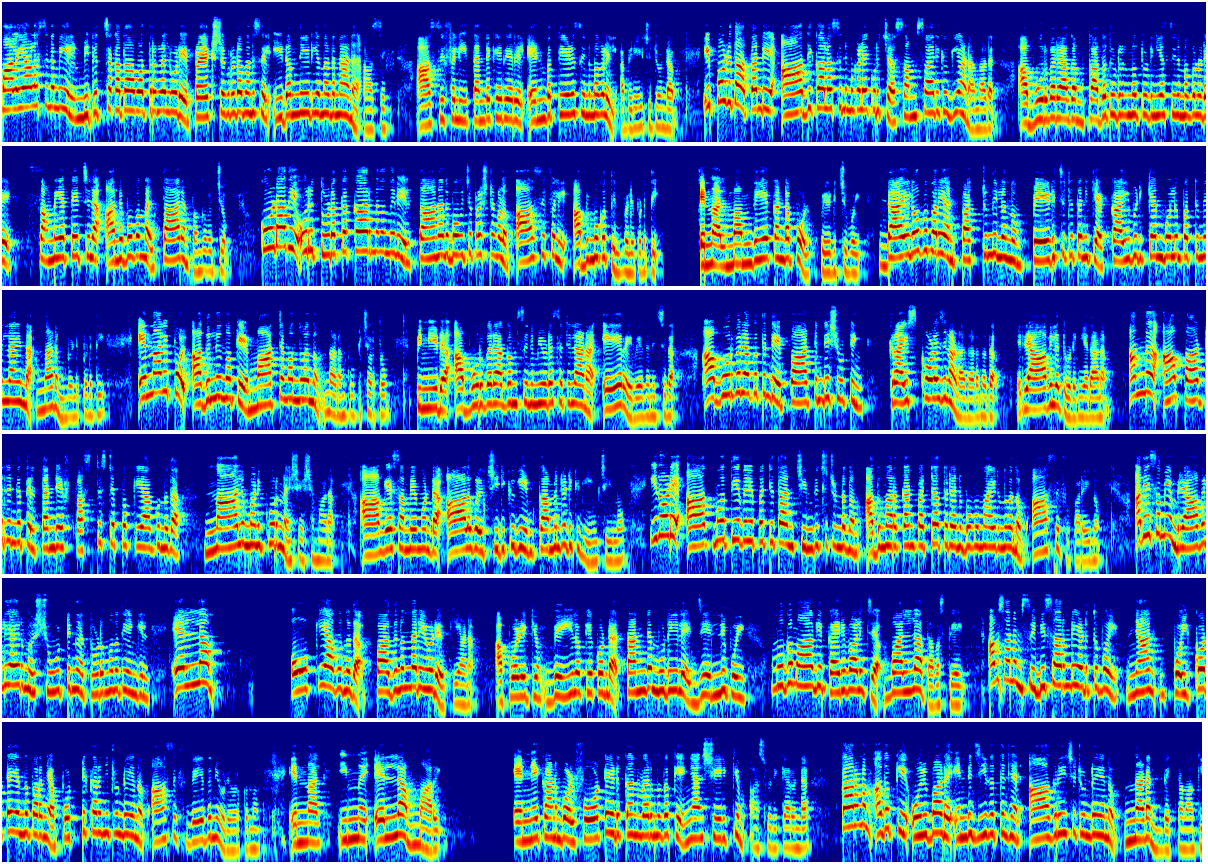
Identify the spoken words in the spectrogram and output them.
മലയാള സിനിമയിൽ മികച്ച കഥാപാത്രങ്ങളിലൂടെ പ്രേക്ഷകരുടെ മനസ്സിൽ ഇടം നേടിയ നടനാണ് ആസിഫ്. ആസിഫ് അലി തന്റെ കരിയറിൽ എൺപത്തിയേഴ് സിനിമകളിൽ അഭിനയിച്ചിട്ടുണ്ട്. ഇപ്പോഴത്തെ തന്റെ ആദ്യകാല സിനിമകളെ കുറിച്ച് സംസാരിക്കുകയാണ് നടൻ. അപൂർവരാഗം കഥ തുടർന്നു തുടങ്ങിയ സിനിമകളുടെ സമയത്തെ ചില അനുഭവങ്ങൾ താരം പങ്കുവച്ചു. കൂടാതെ ഒരു തുടക്കക്കാരൻ എന്ന നിലയിൽ താൻ അനുഭവിച്ച പ്രശ്നങ്ങളും ആസിഫ് അലി അഭിമുഖത്തിൽ വെളിപ്പെടുത്തി. എന്നാൽ മമതയെ കണ്ടപ്പോൾ പേടിച്ചുപോയി. ഡയലോഗ് പറയാൻ പറ്റുന്നില്ലെന്നും പേടിച്ചിട്ട് തനിക്ക് കൈപിടിക്കാൻ പോലും പറ്റുന്നില്ല എന്ന് നടൻ വെളിപ്പെടുത്തി. എന്നാൽ ഇപ്പോൾ അതിൽ നിന്നൊക്കെ മാറ്റം വന്നുവെന്നും നടൻ കൂട്ടിച്ചേർത്തു. പിന്നീട് അപൂർവരാഗം സിനിമയുടെ സെറ്റിലാണ് ഏറെ വേദനിച്ചത്. അപൂർവരാഗത്തിന്റെ പാട്ടിന്റെ ഷൂട്ടിംഗ് ക്രൈസ്റ്റ് കോളേജിലാണ് നടന്നത്. രാവിലെ തുടങ്ങിയതാണ്. അന്ന് ആ പാട്ടുരംഗത്തിൽ തന്റെ ഫസ്റ്റ് സ്റ്റെപ്പ് ഒക്കെ ആകുന്നത് നാല് മണിക്കൂറിന് ശേഷമാണ്. ആകെ സമയം കൊണ്ട് ആളുകൾ ചിരിക്കുകയും കമന്റ് അടിക്കുകയും ചെയ്യുന്നു. ഇതോടെ ആത്മഹത്യയെ പറ്റി താൻ ചിന്തിച്ചിട്ടുണ്ടെന്നും അത് മറക്കാൻ പറ്റാത്തൊരു അനുഭവമായിരുന്നുവെന്നും ആസിഫ് പറയുന്നു. അതേസമയം രാവിലെയായിരുന്നു ഷൂട്ടിംഗ് തുടങ്ങുന്നത് എങ്കിൽ എല്ലാം ഓക്കെ ആകുന്നത് പതിനൊന്നരയോടെയൊക്കെയാണ്. അപ്പോഴേക്കും വെയിലൊക്കെ കൊണ്ട് തന്റെ മുടിയിലെ ജെല്ല് പോയി. മുഖമാകെ കരിവാളിച്ച് വല്ലാത്ത അവസ്ഥയായി. അവസാനം സിബി സാറിന്റെ അടുത്ത് പോയി. ഞാൻ പൊയ്ക്കോട്ടെ എന്ന് പറഞ്ഞ പൊട്ടിക്കരഞ്ഞിട്ടുണ്ട് എന്നും ആസിഫ് വേദനയോടെ ഓർക്കുന്നു. എന്നാൽ ഇന്ന് എല്ലാം മാറി. എന്നെ കാണുമ്പോൾ ഫോട്ടോ എടുക്കാൻ വരുന്നതൊക്കെ ഞാൻ ശരിക്കും ആസ്വദിക്കാറുണ്ട്. കാരണം അതൊക്കെ ഒരുപാട് എന്റെ ജീവിതത്തിൽ ഞാൻ ആഗ്രഹിച്ചിട്ടുണ്ട് എന്നും നടൻ വ്യക്തമാക്കി.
